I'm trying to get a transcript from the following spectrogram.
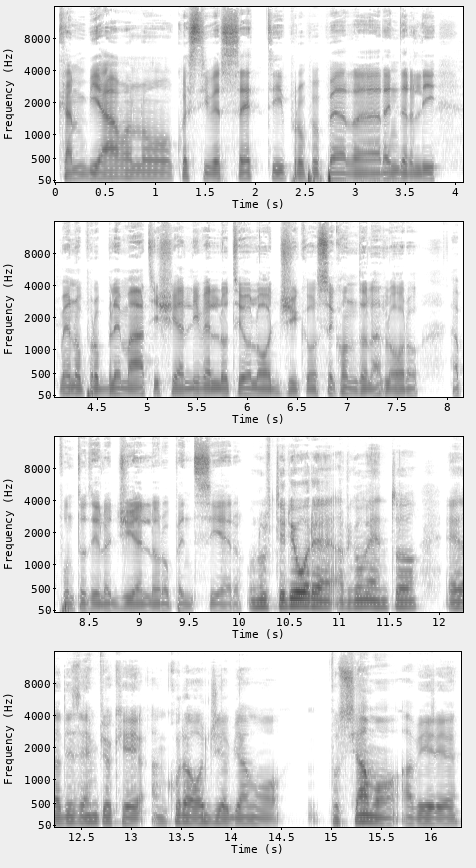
cambiavano questi versetti proprio per renderli meno problematici a livello teologico, secondo la loro appunto teologia e il loro pensiero. Un ulteriore argomento è ad esempio che ancora oggi abbiamo possiamo avere,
